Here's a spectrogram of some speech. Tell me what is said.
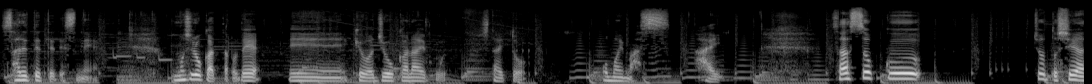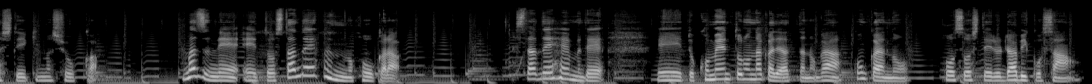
されててですね、面白かったので、えー、今日は浄化ライブしたいと思います。はい。早速、ちょっとシェアしていきましょうか。まずね、えっ、ー、と、スタンド FM の方から、スタンド FM で、えっ、ー、と、コメントの中であったのが、今回あの、放送しているラビコさん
